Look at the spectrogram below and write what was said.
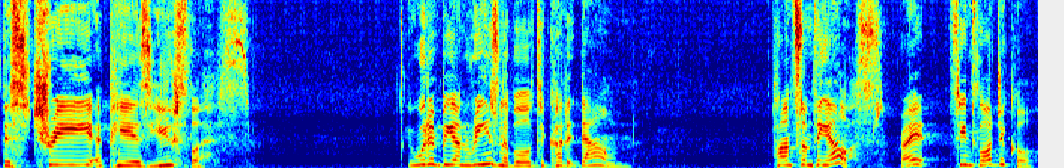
This tree appears useless. It wouldn't be unreasonable to cut it down. Plant something else, right? Seems logical.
